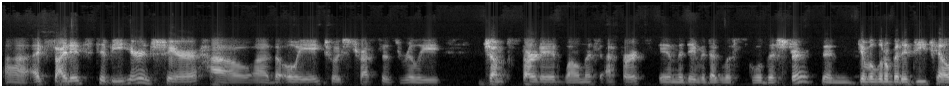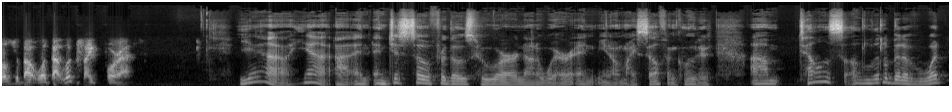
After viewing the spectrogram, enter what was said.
Uh, excited to be here and share how uh, the OEA Choice Trust has really jump started wellness efforts in the David Douglas School District and give a little bit of details about what that looks like for us. Yeah, yeah, uh, and and just so for those who are not aware, and you know myself included, um, tell us a little bit of what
